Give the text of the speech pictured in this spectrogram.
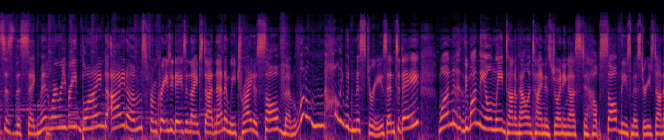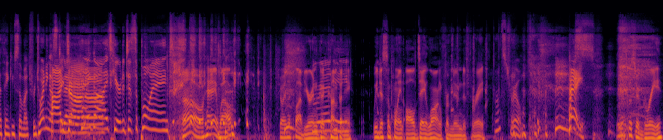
This is the segment where we read blind items from crazydaysandnights.net and we try to solve them. Little Hollywood mysteries. And today, one, the one, the only, Donna Valentine is joining us to help solve these mysteries. Donna, thank you so much for joining us Hi, today. Donna. Hey guys, here to disappoint. Oh, hey, well, join the club. You're in good company. We disappoint all day long from noon to three. That's true. Hey, you're supposed to agree.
